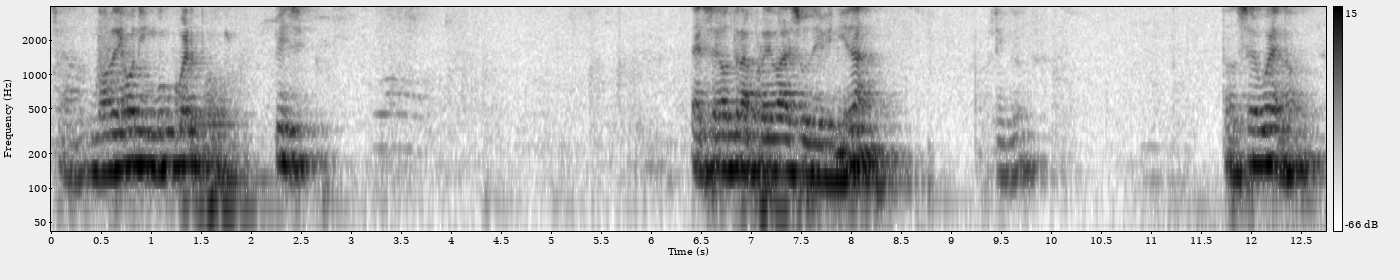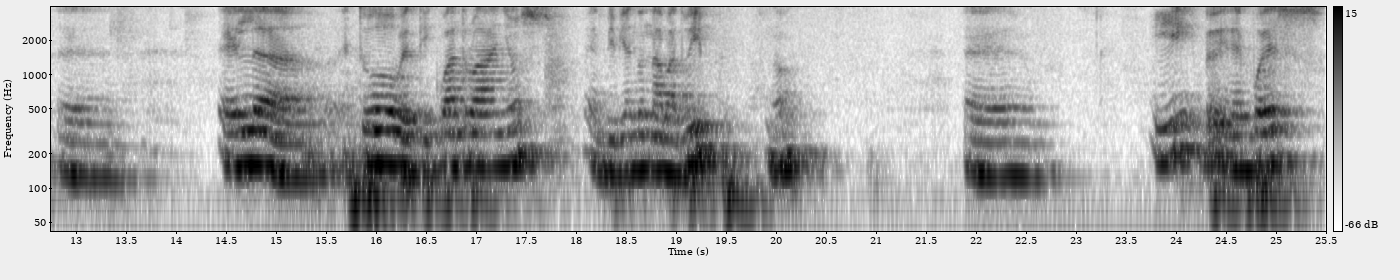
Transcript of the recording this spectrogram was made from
O sea, no dejó ningún cuerpo físico. Esa es otra prueba de su divinidad. Entonces, bueno, eh, él eh, estuvo 24 años viviendo en Navadvip, ¿no? Eh, y, después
